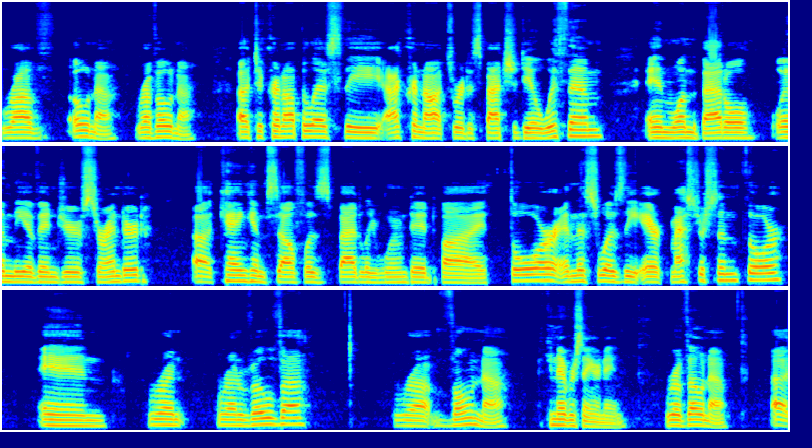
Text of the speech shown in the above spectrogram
Ravonna, Ravonna, uh, to Chronopolis, the Acronauts were dispatched to deal with them and won the battle when the Avengers surrendered. Uh, Kang himself was badly wounded by Thor, and this was the Eric Masterson Thor and Ran- Ranvova Ravonna, I can never say her name, Ravonna, uh,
